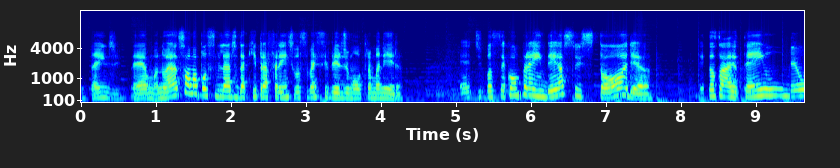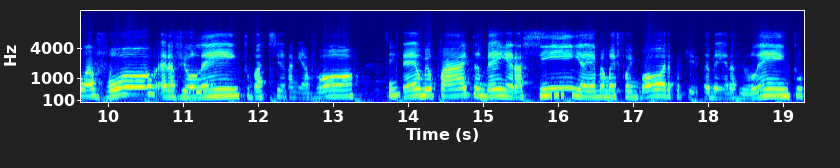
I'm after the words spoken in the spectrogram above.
entende? É, não é só uma possibilidade daqui para frente você vai se ver de uma outra maneira é de você compreender a sua história. Então, tá, eu tenho meu avô era violento, batia na minha avó. Sim. É, o meu pai também era assim, e aí minha mãe foi embora porque ele também era violento.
